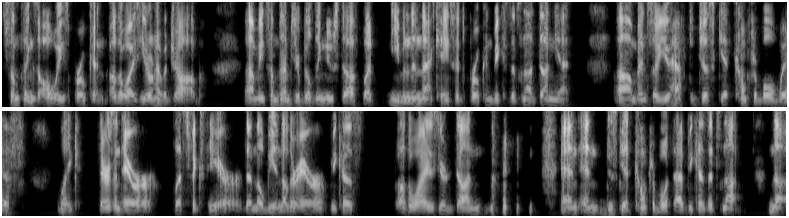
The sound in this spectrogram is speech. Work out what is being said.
Something's always broken. Otherwise, you don't have a job. I mean, sometimes you're building new stuff, but even in that case, it's broken because it's not done yet. Um, and so you have to just get comfortable with, like, there's an error. Let's fix the error. Then there'll be another error because otherwise you're done. and and just get comfortable with that because it's not not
